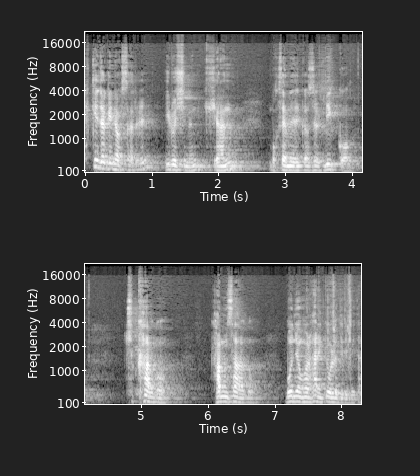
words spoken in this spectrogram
획기적인 역사를 이루시는 귀한 목사님이 될 것을 믿고 축하하고 감사하고 모정을 하나님께 올려드립니다.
